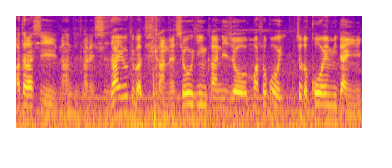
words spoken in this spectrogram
新しい何ていうんですかね資材置き場っていうかね商品管理場、まあ、そこをちょっと公園みたいに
